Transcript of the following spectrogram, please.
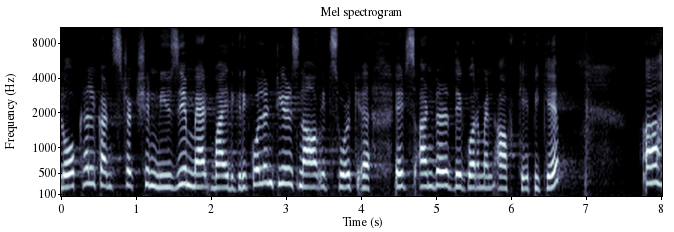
local construction museum made by the Greek volunteers now it's work uh, it's under the government of KPK. Uh,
